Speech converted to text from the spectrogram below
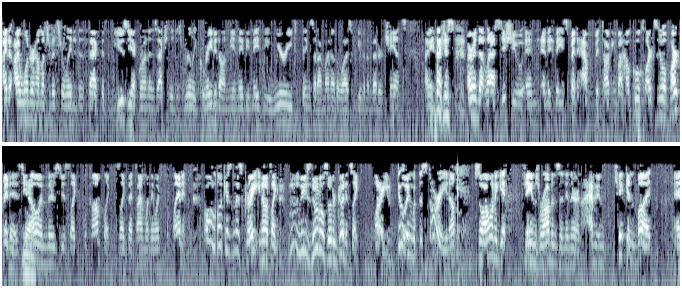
I, I wonder how much of it's related to the fact that the Busiek run has actually just really grated on me and maybe made me weary to things that I might otherwise have given a better chance. I mean, I just I read that last issue and and it, they spend half of it talking about how cool Clark's new apartment is, you Yeah. know, and there's just like conflict. It's like that time when they went to the planet. Oh, look, isn't this great? You know, it's like mm, these noodles are good. It's like what are you doing with the story? You know, so I want to get James Robinson in there and have him kicking butt and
